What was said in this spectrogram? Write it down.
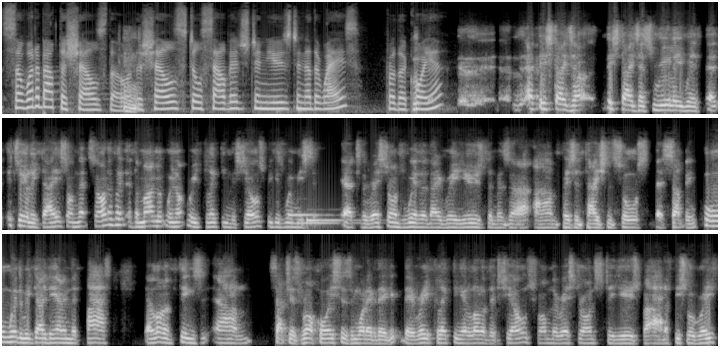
so, what about the shells, though? Are the shells still salvaged and used in other ways for the koya? At this stage, uh, this stage, that's really with uh, it's early days on that side of it. At the moment, we're not recollecting the shells because when we out to the restaurants, whether they reuse them as a um, presentation source, that's something, or whether we go down in the past, a lot of things um, such as rock oysters and whatever, they're, they're recollecting a lot of the shells from the restaurants to use for artificial reef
